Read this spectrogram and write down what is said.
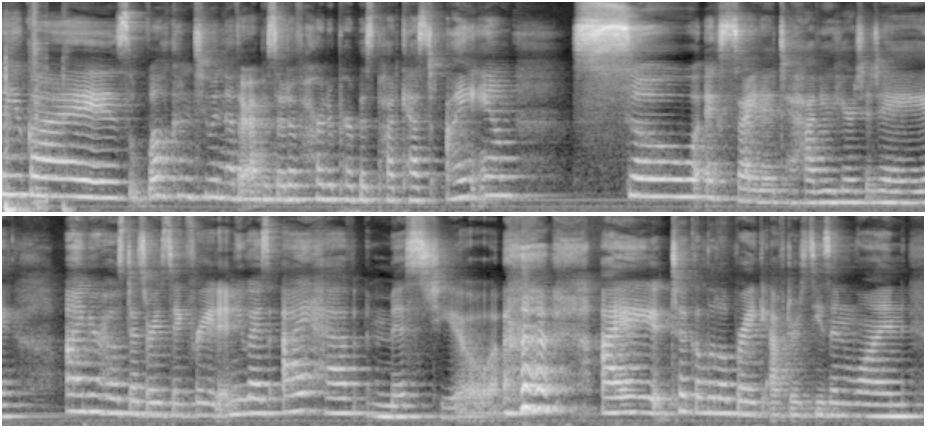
you guys. Welcome to another episode of Heart of Purpose podcast. I am so excited to have you here today. I'm your host, Desiree Siegfried, and you guys, I have missed you. I took a little break after season one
